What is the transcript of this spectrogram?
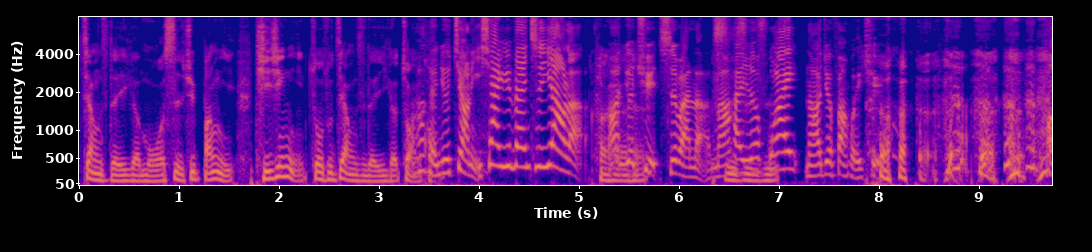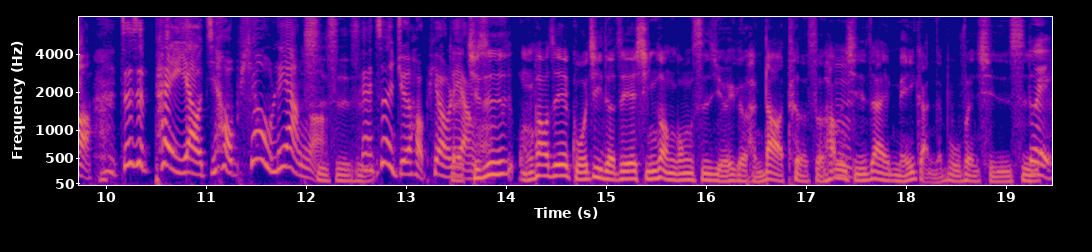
这样子的一个模式，去帮你提醒你做出这样子的一个状况。他可能就叫你下晕饭吃药了，然后你就去吃完了，然后他就说乖，然后就放回去。好，这是配药机，好漂亮啊！是是是，真的觉得好漂亮。其实我们看到这些国际的这些新创公司有一个很大的特色，他们其实在美感的部分其实是对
